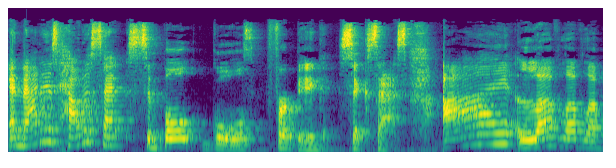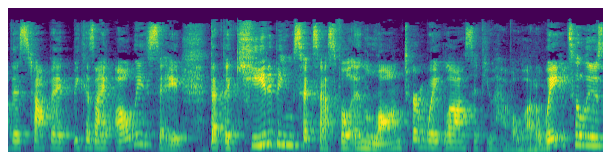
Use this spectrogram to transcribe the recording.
And that is how to set simple goals for big success. I love, love, love this topic because I always say that the key to being successful in long-term weight loss, if you have a lot of weight to lose,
